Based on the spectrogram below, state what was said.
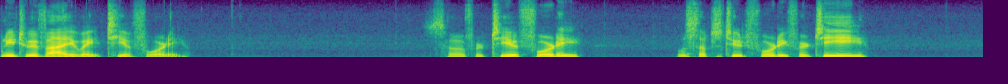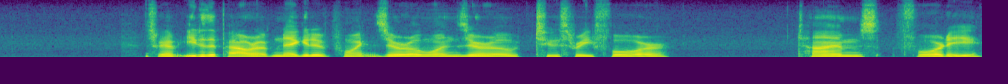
we need to evaluate T of 40. So for T of 40, we'll substitute 40 for T. So we have e to the power of negative 0.010234 times 40,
